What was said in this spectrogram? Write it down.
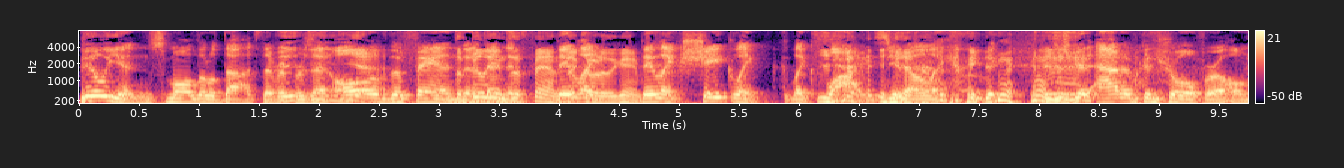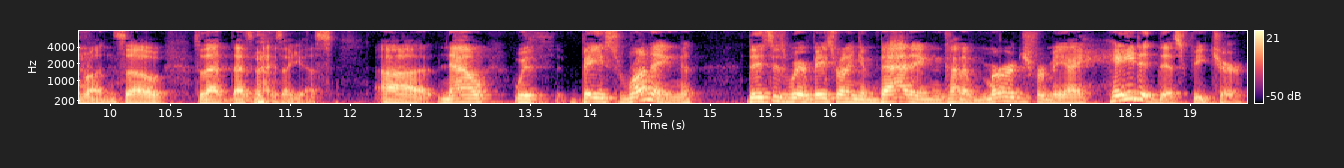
billion small little dots that represent all Yeah. of the fans, The and billions attendance. of fans they that go like, to the game. They like shake like like flies, you know, like, like they, they just get out of control for a home run. So so that that's nice, I guess. Uh, now with base running, this is where base running and batting kind of merge for me. I hated this feature.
